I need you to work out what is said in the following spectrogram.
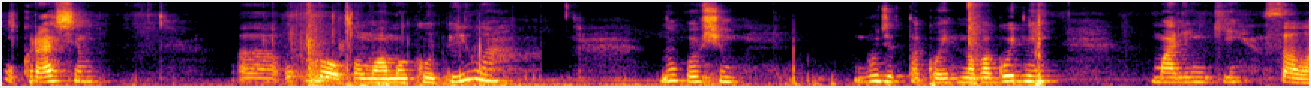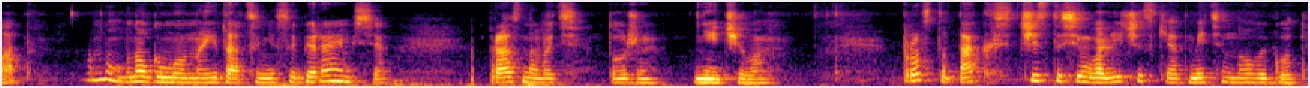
украсим э, укропа мама купила. Ну, в общем, будет такой новогодний маленький салат. Ну, много мы наедаться не собираемся. Праздновать тоже нечего. Просто так, чисто символически отметим Новый год.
